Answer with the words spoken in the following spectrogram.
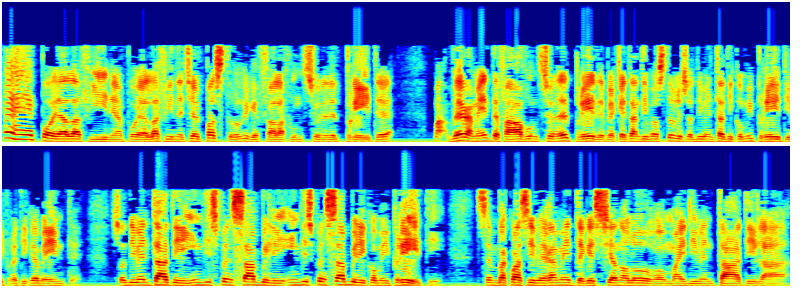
E poi alla fine, poi alla fine c'è il pastore che fa la funzione del prete, ma veramente fa la funzione del prete perché tanti pastori sono diventati come i preti praticamente, sono diventati indispensabili, indispensabili come i preti, sembra quasi veramente che siano loro ormai diventati la,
